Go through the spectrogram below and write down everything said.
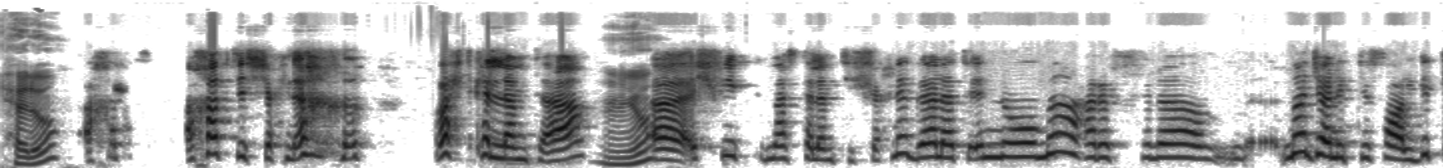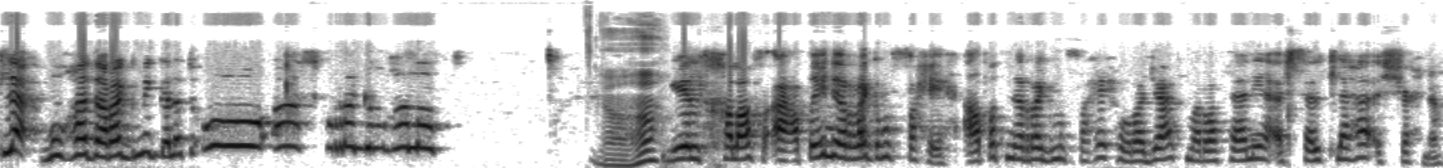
حلو. أخذت أخذت الشحنة. رحت كلمتها. أيوه. آه، إيش فيك؟ ما استلمتي الشحنة. قالت إنه ما أعرف لا ما جاني اتصال. قلت لا مو هذا رقمي. قالت أوه آسف الرقم غلط. أها. قلت خلاص أعطيني الرقم الصحيح. أعطتني الرقم الصحيح ورجعت مرة ثانية أرسلت لها الشحنة.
